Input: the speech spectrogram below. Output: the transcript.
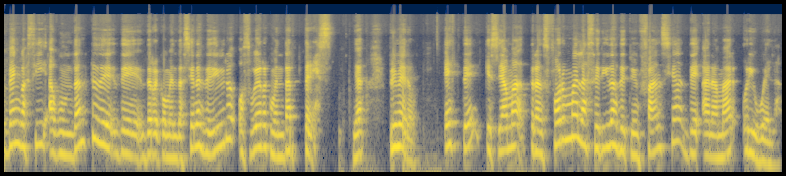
vengo así abundante de, recomendaciones de libros, os voy a recomendar tres, ¿ya? Primero, este que se llama Transforma las heridas de tu infancia de Anamar Orihuela.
